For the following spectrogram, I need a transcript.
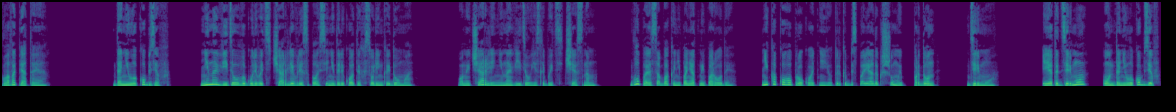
Глава пятая. Данила Кобзев ненавидел выгуливать Чарли в лесополосе недалеко от их соленькой дома. Он и Чарли ненавидел, если быть честным. Глупая собака непонятной породы. Никакого проку от нее, только беспорядок, шум и, пардон, дерьмо. И это дерьмо он, Данила Кобзев,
